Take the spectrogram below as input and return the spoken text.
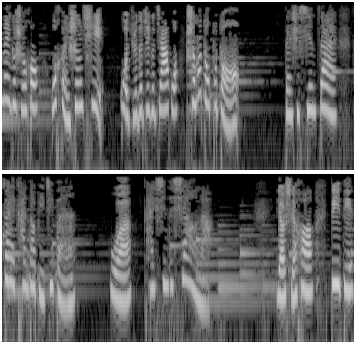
那个时候我很生气。我觉得这个家伙什么都不懂，但是现在再看到笔记本，我开心的笑了。有时候弟弟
